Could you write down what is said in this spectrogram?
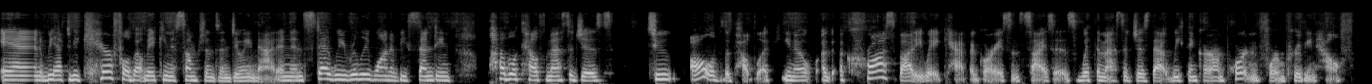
And we have to be careful about making assumptions and doing that. And instead, we really want to be sending public health messages to all of the public, you know, across body weight categories and sizes with the messages that we think are important for improving health.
